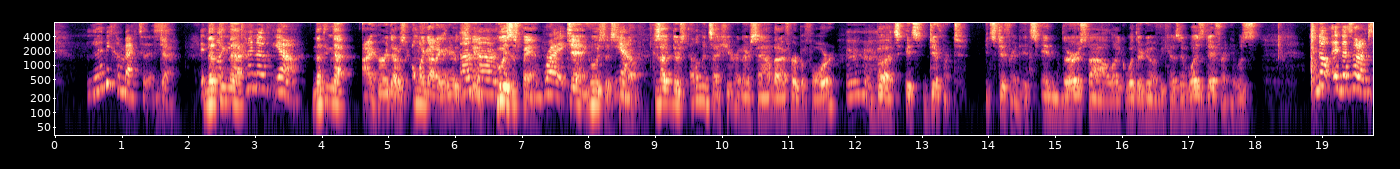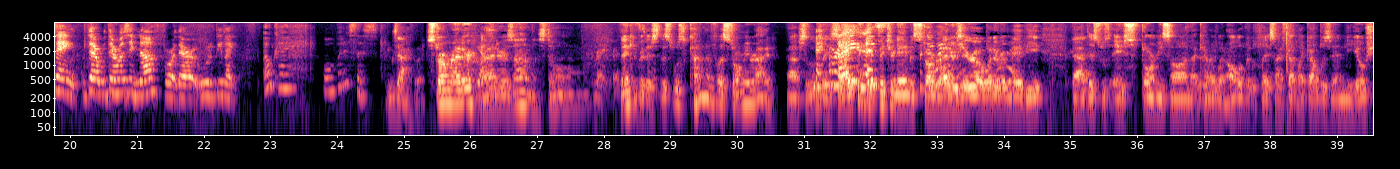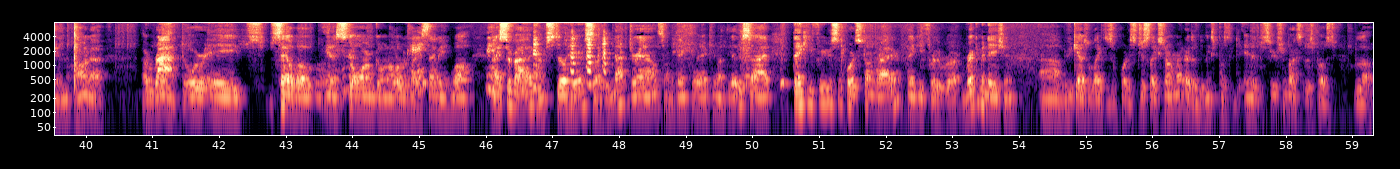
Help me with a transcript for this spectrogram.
let me come back to this Yeah. It's Nothing not- that- kind of yeah Nothing that I heard that I was like, oh my god, I gotta hear this Uh-huh. band. Who is this band? right Dang, who is this? Yeah. You know, because there's elements I hear in their sound that I've heard before, hmm but it's different. It's different. It's in their style, like what they're doing, because it was different. It was No, and that's what I'm saying. There, there was enough for there would be like, okay, well, what is this? exactly Storm Rider. Yeah. Riders on the storm. Right. right. Thank you for this. This was kind of a stormy ride. Absolutely. So I think It's- if your name is Storm Rider. Zero, whatever it may be, that this was a stormy song that kind of mm-hmm. went all over the place. I felt like I was in the ocean on a a raft or a sailboat in a storm going all over the Okay. place. I mean, well, I survived. I'm still here, so I did not drown. So I'm thankfully I came out the other side. Thank you for your support, Storm Rider. Thank you for the re- recommendation. Um, if you guys would like to support us just like Storm Rider, there'll be links posted in the description box of this post below.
